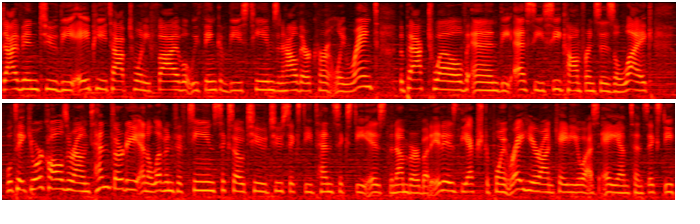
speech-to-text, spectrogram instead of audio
dive into the AP Top 25, what we think of these teams and how they're currently ranked, the Pac 12 and the SEC conferences alike. We'll take your calls around 10:30 and 11:15. 602-260-1060 is the number, but it is the extra point right here on KDUS AM 1060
